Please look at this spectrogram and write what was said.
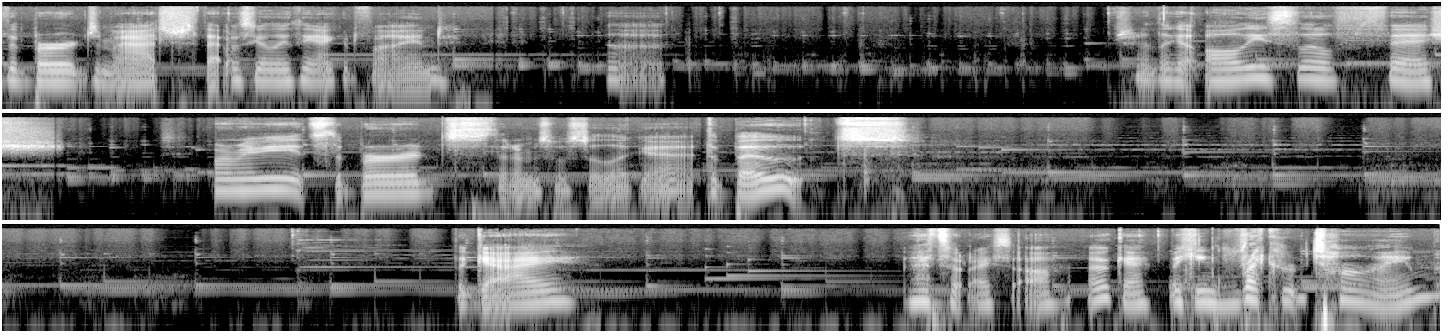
The birds match. That was the only thing I could find. Uh, trying to look at all these little fish. Or maybe it's the birds that I'm supposed to look at. The boats. The guy. That's what I saw. Okay. Making record time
